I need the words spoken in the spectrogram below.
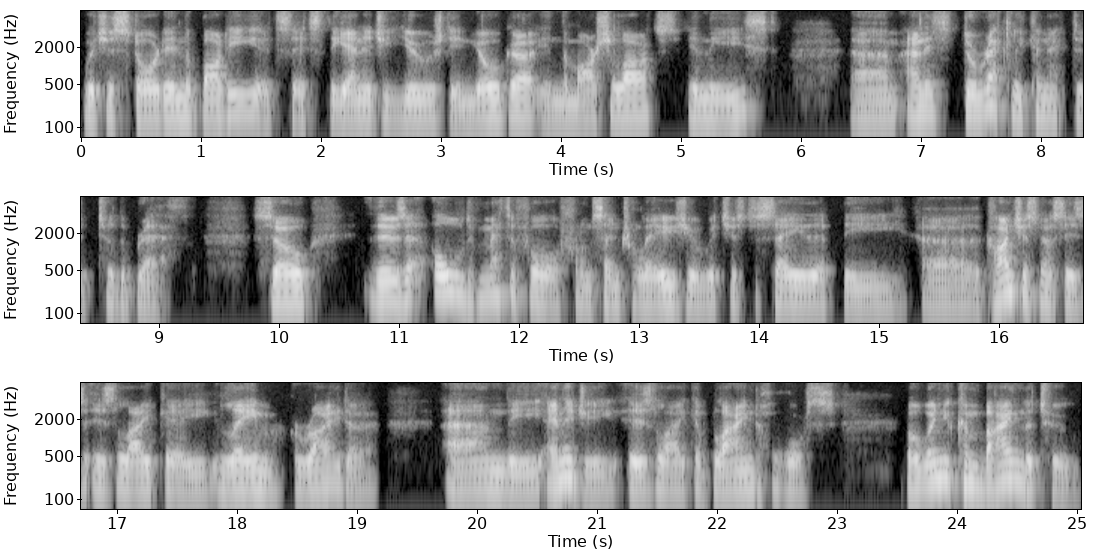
which is stored in the body. It's, it's the energy used in yoga, in the martial arts in the East, um, and it's directly connected to the breath. So there's an old metaphor from Central Asia, which is to say that the uh, consciousness is, is like a lame rider, and the energy is like a blind horse but when you combine the two,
